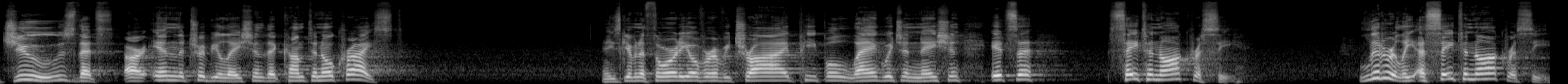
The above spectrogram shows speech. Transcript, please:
Jews that are in the tribulation that come to know Christ. And he's given authority over every tribe, people, language, and nation. It's a satanocracy literally a satanocracy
